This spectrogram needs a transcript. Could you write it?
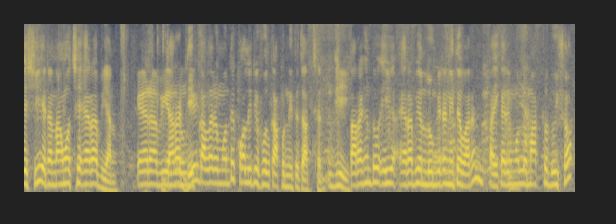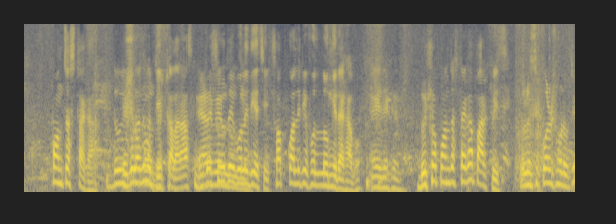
বেশি এটা নাম হচ্ছে অ্যারাবিয়ান যারা ডিপ কালারের মধ্যে কোয়ালিটি ফুল কাপড় নিতে চাচ্ছেন জি। তারা কিন্তু এই অ্যারাবিয়ান লুঙ্গিটা নিতে পারেন। পাইকারি মূল্য মাত্র দুইশো। পঞ্চাশ টাকা। এগুলো কিন্তু ডিপ কালার আজকে শুরুতেই বলে দিয়েছি সব কোয়ালিটি ফুল লুঙ্গি দেখাবো। এই দেখেন। দুইশো পঞ্চাশ টাকা পার পিস কোয়ালিটি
